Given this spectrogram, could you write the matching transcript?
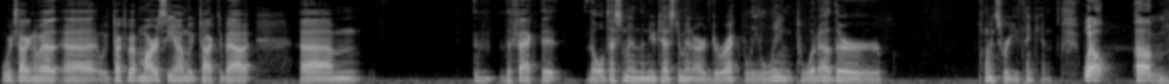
we're talking about uh, we've talked about Marcion. We've talked about um, the fact that the Old Testament and the New Testament are directly linked. What other points were you thinking? Well, um,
